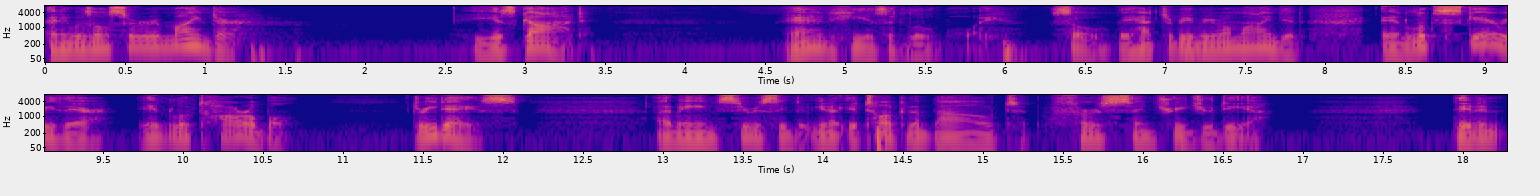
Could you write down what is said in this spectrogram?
And it was also a reminder he is God. And he is a little boy. So they had to be reminded. It looked scary there. It looked horrible. Three days. I mean, seriously, you know, you're talking about first century Judea. They didn't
